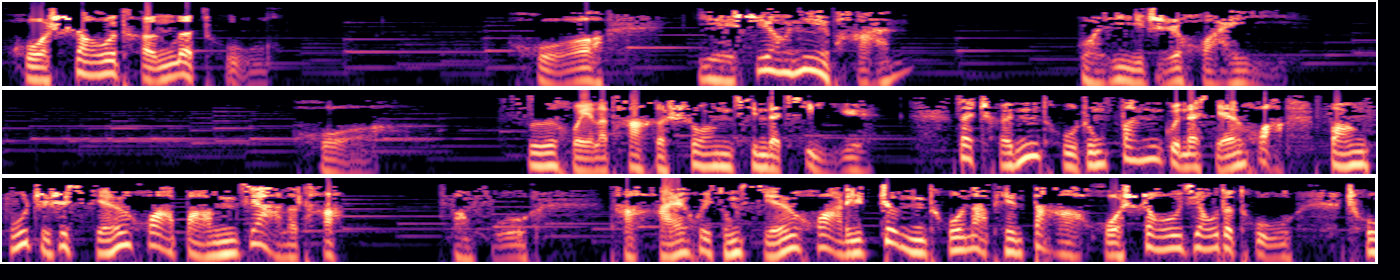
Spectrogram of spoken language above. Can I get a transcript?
火烧腾了土，火也需要涅槃。我一直怀疑，火撕毁了他和双亲的契约。在尘土中翻滚的闲话，仿佛只是闲话绑架了他，仿佛他还会从闲话里挣脱那片大火烧焦的土，重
